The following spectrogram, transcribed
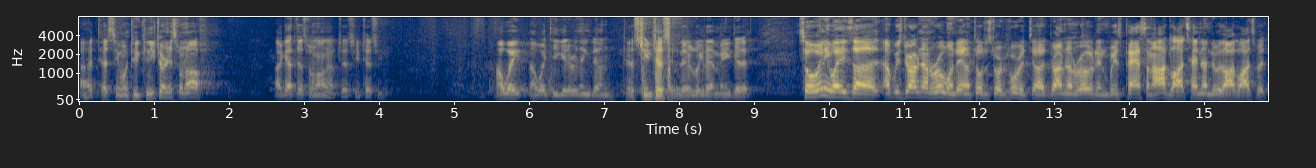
Uh, testing one, two. Can you turn this one off? I got this one on now. Testing, testing. I'll wait. I'll wait till you get everything done. Testing, testing. There, look at that, man. He did it. So, anyways, uh, I was driving down the road one day, and I've told the story before, but uh, driving down the road, and we was passing odd lots. Had nothing to do with odd lots, but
